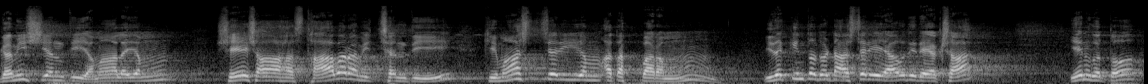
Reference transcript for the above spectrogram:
ಗಮಿಷ್ಯಂತಿ ಯಮಾಲಯಂ, ಶೇಷಾಹ ಸ್ಥಾವರಮಿಚ್ಛಂತಿ ಕಿಮಾಶ್ಚರ್ಯಂ ಅತಃಪರಂ. ಇದಕ್ಕಿಂತ ದೊಡ್ಡ ಆಶ್ಚರ್ಯ ಯಾವುದಿದೆ ಯಕ್ಷ? ಏನು ಗೊತ್ತೋ?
